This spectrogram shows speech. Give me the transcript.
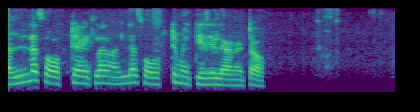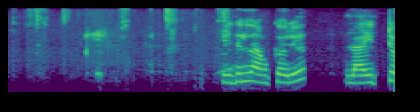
നല്ല സോഫ്റ്റ് ആയിട്ടുള്ള നല്ല സോഫ്റ്റ് മെറ്റീരിയലാണ് കേട്ടോ ഇതിൽ നമുക്കൊരു ലൈറ്റ്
